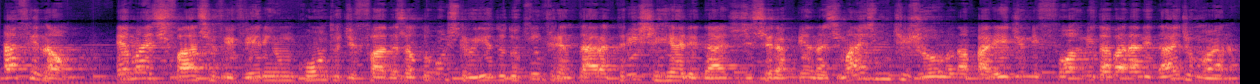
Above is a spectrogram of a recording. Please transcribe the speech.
Afinal, é mais fácil viver em um conto de fadas autoconstruído do que enfrentar a triste realidade de ser apenas mais um tijolo na parede uniforme da banalidade humana.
